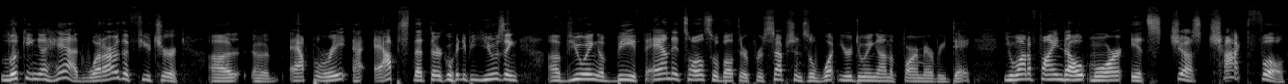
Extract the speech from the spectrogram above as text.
looking ahead. What are the future uh, uh, apps that they're going to be using uh, viewing of beef? And it's also about their perceptions of what you're doing on the farm every day. You want to find out more? It's just chock full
